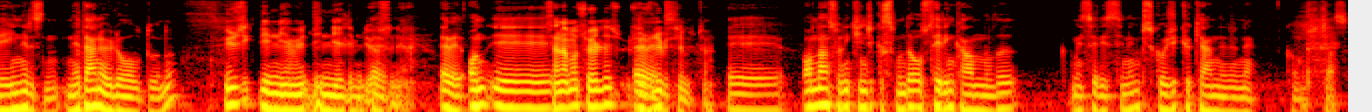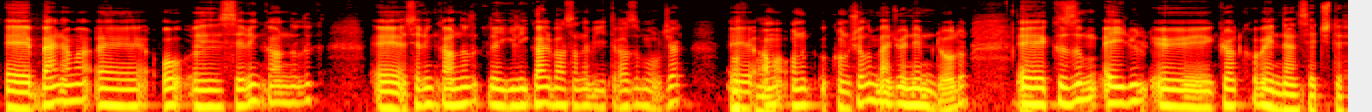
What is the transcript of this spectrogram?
değiniriz. Neden öyle olduğunu. Müzik dinleyelim, dinleyelim diyorsun yani. Evet. On, e, Sen ama söyle sözünü Evet. bitir lütfen. e, ondan sonra ikinci kısmında o serin kanlılığı meselesinin psikolojik kökenlerini konuşacağız. Ee, ben ama e, o e, serin kanlılık e, serin kanlılıkla ilgili galiba sana bir itirazım olacak. E, ama onu konuşalım bence önemli de olur. E, kızım Eylül e, Kurt Cobain'den seçti.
